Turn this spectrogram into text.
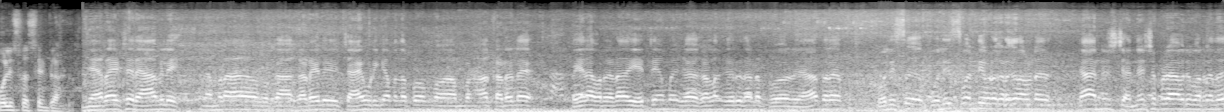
പോലീസ് കസ്റ്റഡിയിലാണ്. ഞായറാഴ്ച രാവിലെ നമ്മുടെ കടയിൽ ചായ കുടിക്കാൻ വന്നപ്പോൾ ആ കടയിലെ പയ്യനാ പറഞ്ഞാ എ ടി എം കള്ളം കയറിയതാണ് ഞാൻ അത്ര പോലീസ് പോലീസ് വണ്ടി ഇവിടെ കിടക്കുന്നതുകൊണ്ട് ഞാൻ അന്വേഷിച്ചു. അന്വേഷിച്ചപ്പോഴാണ് അവർ പറഞ്ഞത്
